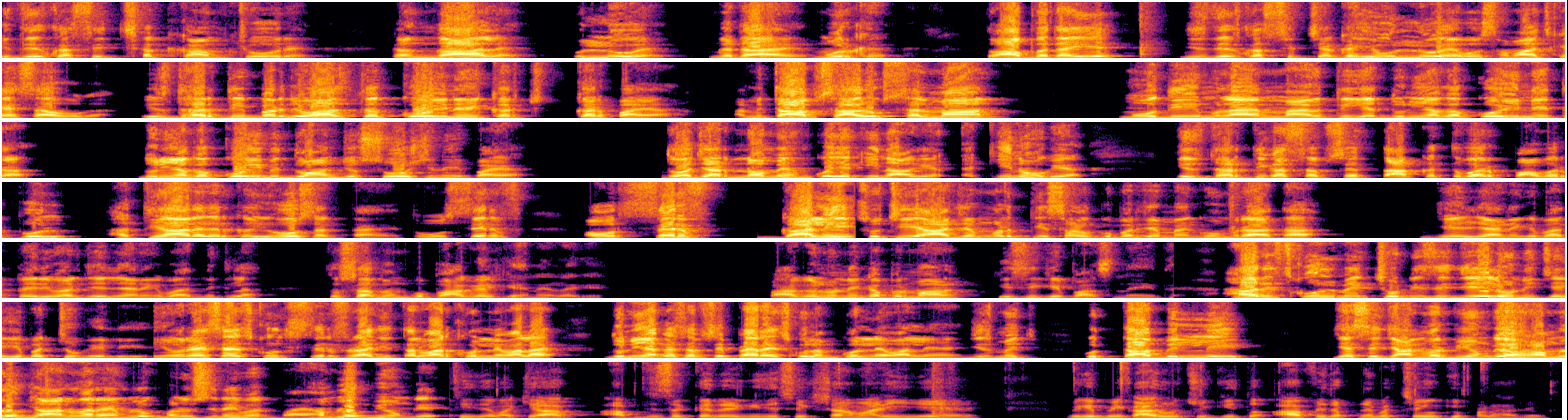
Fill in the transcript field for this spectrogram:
देश का शिक्षक कामचोर है, कंगाल है, उल्लू है, गधा है, मूर्ख है। तो आप बताइए, जिस देश का शिक्षक ही उल्लू है, वो समाज कैसा होगा? इस धरती पर जो आज तक कोई नहीं कर कर पाया। अमिताभ शाहरुख सलमान, मोदी, मुलायम, मायावती या दुनिया का कोई नेता, दुनिया का कोई विद्वान जो सोच नहीं पाया। 2009 में हमको यकीन आ गया, यकीन हो गया कि इस धरती का सबसे ताकतवर पावरफुल हथियार अगर कोई हो सकता है तो वो सिर्फ़ और सिर्फ़ गाली? सोचिए, आजमगढ़ की सड़कों पर जब मैं घूम रहा था, जेल जाने के बाद, पहली बार जेल जाने के बाद निकला तो सब हमको पागल कहने लगे। पागल होने का प्रमाण किसी के पास नहीं था। हर स्कूल में एक छोटी सी जेल होनी चाहिए बच्चों के लिए। और ऐसा स्कूल सिर्फ़ राजीव तलवार खोलने वाला है। दुनिया का सबसे प्यारा स्कूल हम खोलने वाले हैं, जिसमें कुत्ता, बिल्ली जैसे जानवर भी होंगे, और हम लोग जानवर हैं, हम लोग मनुष्य नहीं बन पाए, हम लोग भी होंगे। बाकी आप आप जैसे कह रहे हैं कि शिक्षा हमारी ये है कि बेकार हो चुकी तो आप फिर अपने बच्चे को क्यों पढ़ा रहे हो?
